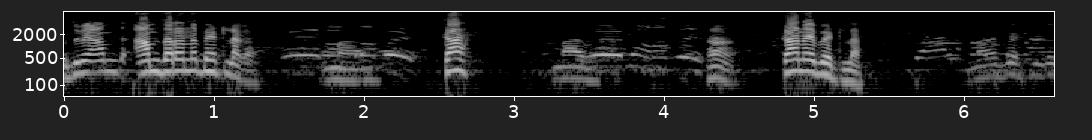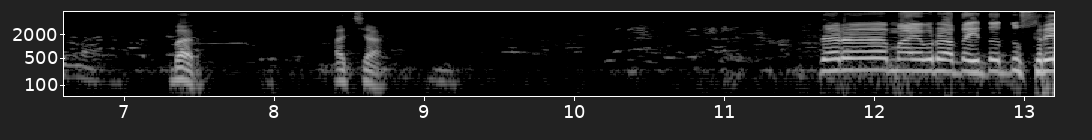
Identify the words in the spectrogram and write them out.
मग तुम्ही आम आमदारांना भेटला का? नाही. का? नाही हा. का नाही भेटला? नाही भेटलेच नाही. बर. अच्छा. तर अं, माझ्याबरोबर आता इथं दुसरे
